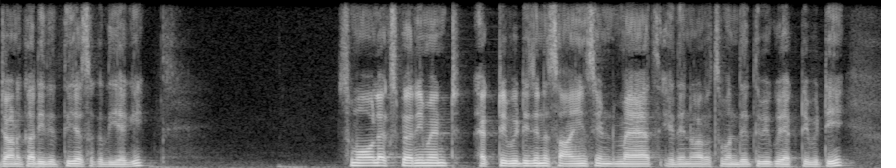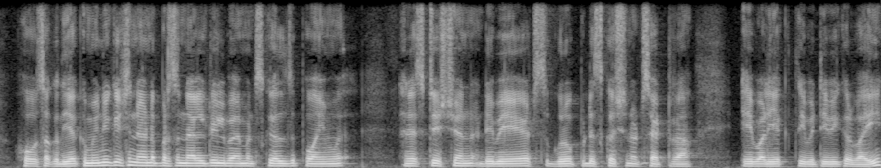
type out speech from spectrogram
ਜਾਣਕਾਰੀ ਦਿੱਤੀ ਜਾ ਸਕਦੀ ਹੈਗੀ। Small experiment activities in science and math ਇਹਦੇ ਨਾਲ ਸੰਬੰਧਿਤ ਵੀ ਕੋਈ ਐਕਟੀਵਿਟੀ ਹੋ ਸਕਦੀ ਹੈ। Communication and personality development skills poem recitation debates group discussion etcetera ਇਹ ਵਾਲੀ ਐਕਟੀਵਿਟੀ ਵੀ ਕਰਵਾਈ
